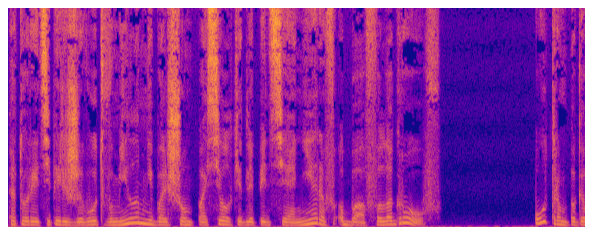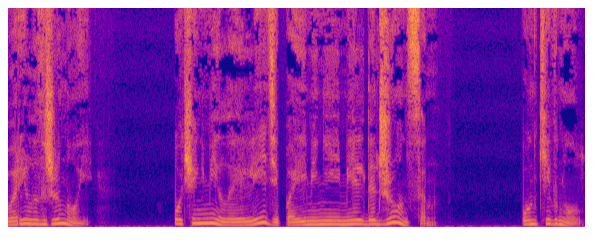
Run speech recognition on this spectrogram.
которые теперь живут в милом небольшом поселке для пенсионеров Баффало Гроув. Утром поговорила с женой. Очень милая леди по имени Эмельда Джонсон. Он кивнул.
